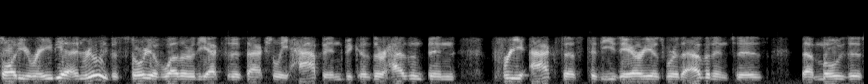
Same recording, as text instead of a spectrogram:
Saudi Arabia and really the story of whether the Exodus actually happened because there hasn't been free access to these areas where the evidence is that Moses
